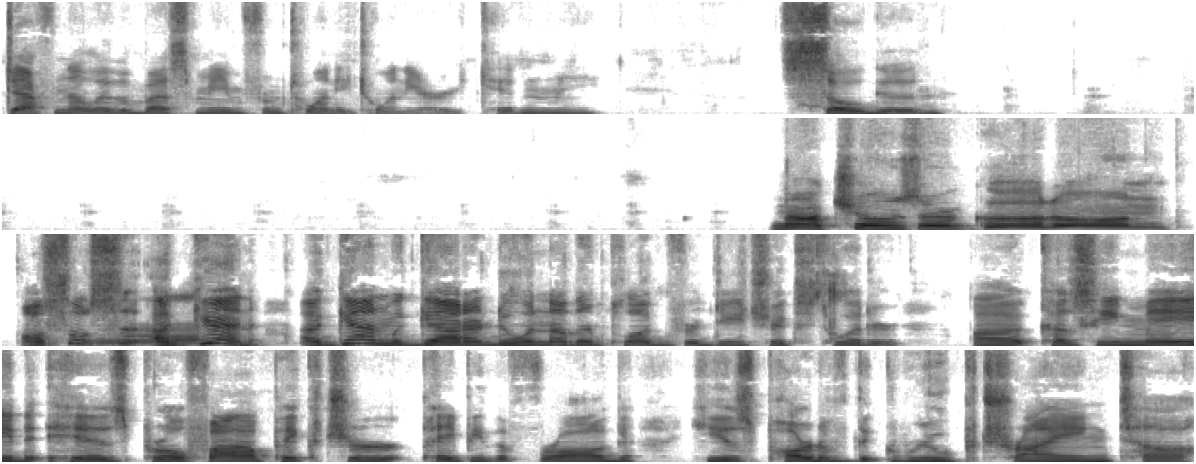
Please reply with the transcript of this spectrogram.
definitely the best meme from 2020. Are you kidding me? So good. Nachos are good on. Also, s Yeah. again, again, we gotta do another plug for Dietrich's Twitter. Uh, cause he made his profile picture Pepe the Frog. He is part of the group trying to,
